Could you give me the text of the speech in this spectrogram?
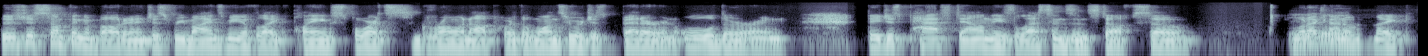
there's just something about it. And it just reminds me of like playing sports growing up where the ones who were just better and older and they just passed down these lessons and stuff. So what mm-hmm. I kind of like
